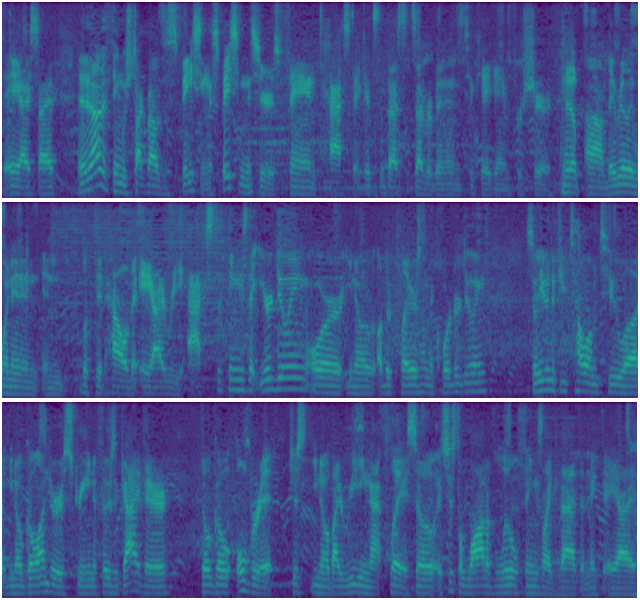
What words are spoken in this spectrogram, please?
the AI side, and another thing we should talk about is the spacing. The spacing this year is fantastic. It's the best it's ever been in a 2K game for sure. Yep. Um, they really went in and, and looked at how the AI reacts to things that you're doing or you know other players on the court are doing. So even if you tell them to uh, you know go under a screen, if there's a guy there, they'll go over it just you know by reading that play. So it's just a lot of little things like that that make the AI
